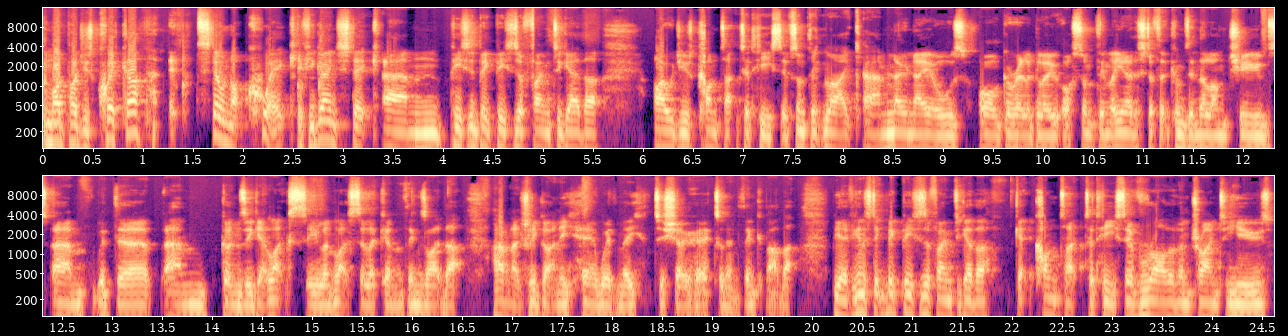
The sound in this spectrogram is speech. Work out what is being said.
Mod Podge is quicker. It's still not quick. If you're going to stick um, pieces, big pieces of foam together, I would use contact adhesive, something like um, no nails or Gorilla Glue or something like you know the stuff that comes in the long tubes um, with the um, guns you get like sealant, like silicone and things like that. I haven't actually got any here with me to show here because I didn't think about that. But yeah, if you're going to stick big pieces of foam together, get contact adhesive rather than trying to use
